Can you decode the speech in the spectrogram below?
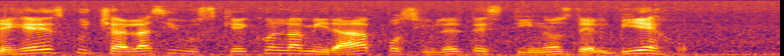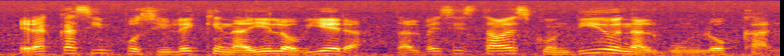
Dejé de escucharlas y busqué con la mirada posibles destinos del viejo. Era casi imposible que nadie lo viera, tal vez estaba escondido en algún local.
